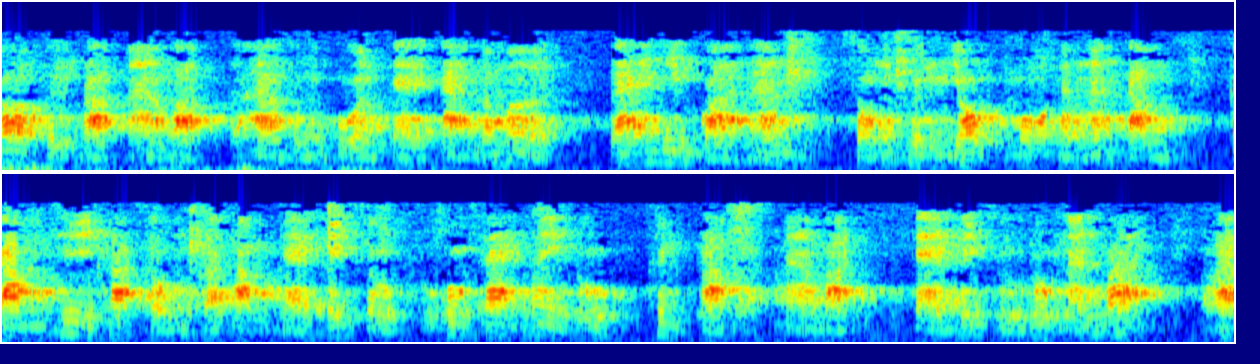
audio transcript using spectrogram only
ก็พึงปรับอาบัตตามสมควรแก่การละเมิด และยิ่งกว่านั้น สงพึงยกโมหนกรรม กรรมที่พระสงฆ์กระทำแก่ภิกษุผู้แท้ไม่รู้ขึ้นปรับอาบัตแก่ภิกษุรูปนั้นว่าอา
